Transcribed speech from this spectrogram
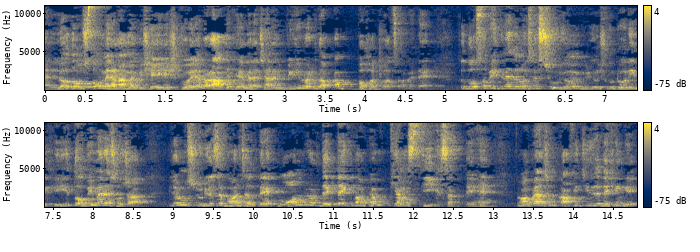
हेलो दोस्तों, मेरा नाम है विशेष गोयल और आप देख रहे हैं मेरा चैनल बिगी वर्ल्ड तो आपका बहुत बहुत स्वागत है। तो दोस्तों, अभी इतने दिनों से स्टूडियो में वीडियो शूट हो रही थी तो अभी मैंने सोचा कि जब हम स्टूडियो से बाहर चलते हैं, एक मॉल में, और देखते हैं कि वहाँ पे हम क्या सीख सकते हैं। तो वहाँ पे आज हम काफ़ी चीज़ें देखेंगे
